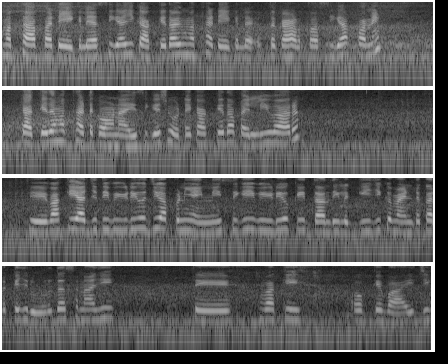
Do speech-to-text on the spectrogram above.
ਮੱਥਾ ਆਪਾਂ ਟੇਕ ਲਿਆ ਸੀਗਾ ਜੀ, ਕਾਕੇ ਦਾ ਵੀ ਮੱਥਾ ਟੇਕ ਲਿਆ ਟਿਕਾੜਤਾ ਸੀਗਾ ਆਪਾਂ ਨੇ। ਕਾਕੇ ਦਾ ਮੱਥਾ ਟਿਕਾਉਣ ਆਏ ਸੀਗੇ ਛੋਟੇ ਕਾਕੇ ਦਾ ਪਹਿਲੀ ਵਾਰ। ਤੇ ਬਾਕੀ ਅੱਜ ਦੀ ਵੀਡੀਓ ਜੀ ਆਪਣੀ ਇੰਨੀ ਸੀਗੀ, ਵੀਡੀਓ ਕਿਦਾਂ ਦੀ ਲੱਗੀ ਜੀ ਕਮੈਂਟ ਕਰਕੇ ਜਰੂਰ ਦੱਸਣਾ ਜੀ। ਤੇ ਬਾਕੀ ਓਕੇ ਬਾਏ ਜੀ।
